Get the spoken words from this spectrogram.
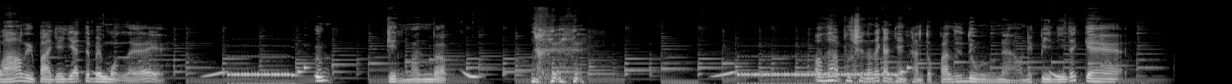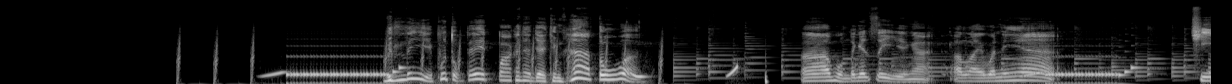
ว้าวมีปลาเยอะแยะเต็มไปหมดเลยอึ๊บกลิ่นมันแบบ เอาละผู้ชนะในการแข่งขันตกปลาฤดูหนาวในปีนี้ได้แก่วิลลี่ ผู้ตกได้ปลาขนาดใหญ่ถึงห้าตัว อ่า ผมได้แค่สี่เองอะอะไรวะเนี่ยชี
